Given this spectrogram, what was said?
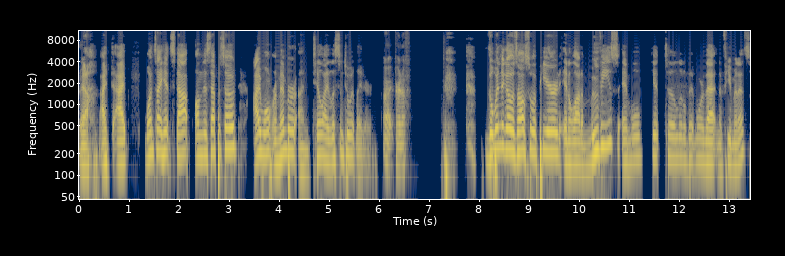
yeah. I I once I hit stop on this episode, I won't remember until I listen to it later. All right, fair enough. The Wendigo has also appeared in a lot of movies, and we'll get to a little bit more of that in a few minutes.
